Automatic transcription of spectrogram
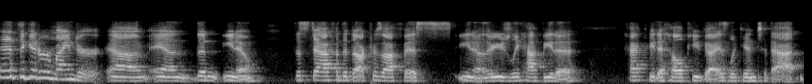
and it's a good reminder. Um, and then you know the staff at the doctor's office, you know, they're usually happy to happy to help you guys look into that.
